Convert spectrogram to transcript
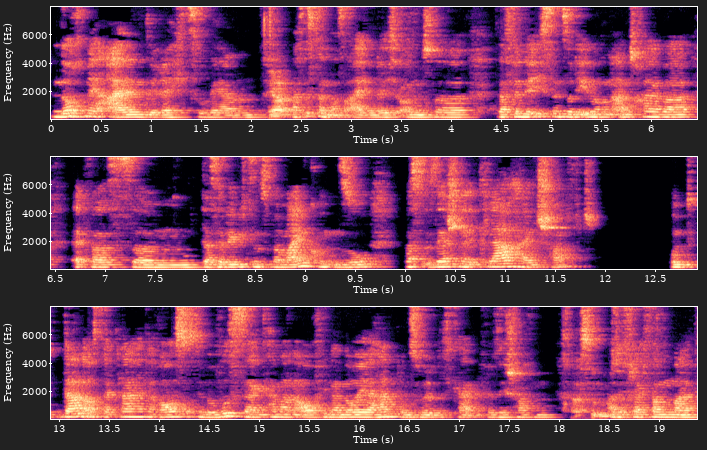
noch mehr allen gerecht zu werden? Ja. Was ist denn das eigentlich? Und äh, da finde ich, sind so die inneren Antreiber etwas, ähm, das erlebe ich zumindest bei meinen Kunden so, was sehr schnell Klarheit schafft und dann aus der Klarheit heraus, aus dem Bewusstsein, kann man auch wieder neue Handlungsmöglichkeiten für sich schaffen. Absolut. Also vielleicht fangen wir mal,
